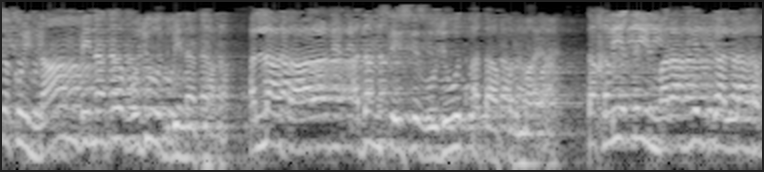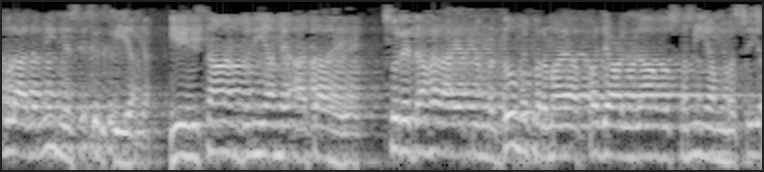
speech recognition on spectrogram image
کا کوئی نام بھی نہ تھا، وجود بھی نہ تھا. اللہ تعالی نے عدم سے اسے وجود عطا فرمایا. تخلیقی مراحل کا اللہ رب العالمین نے ذکر کیا۔ یہ انسان دنیا میں آتا ہے۔ سورہ دہر آیت نمبر دو میں فرمایا فجع اللہ سمیع مسیح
